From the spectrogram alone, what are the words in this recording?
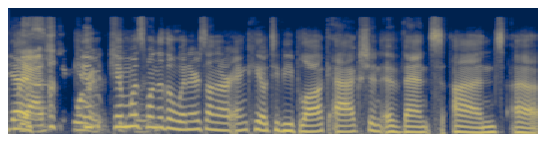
Yes. Yeah, Kim, Kim was one of the winners on our NKOTB block action event. And uh,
